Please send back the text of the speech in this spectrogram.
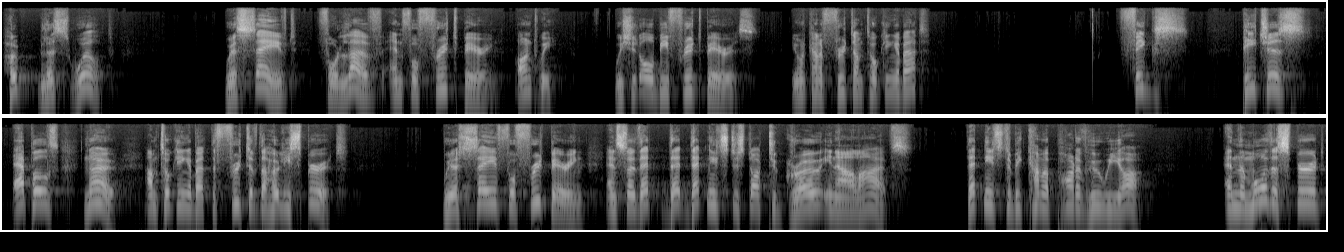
hopeless world. We're saved for love and for fruit bearing, aren't we? We should all be fruit bearers. You know what kind of fruit I'm talking about? Figs, peaches, apples? No, I'm talking about the fruit of the Holy Spirit. We are saved for fruit bearing, and so that, that, that needs to start to grow in our lives. That needs to become a part of who we are. And the more the Spirit,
